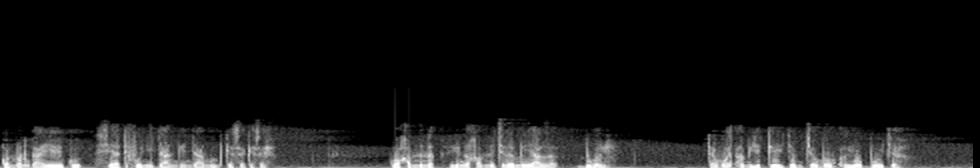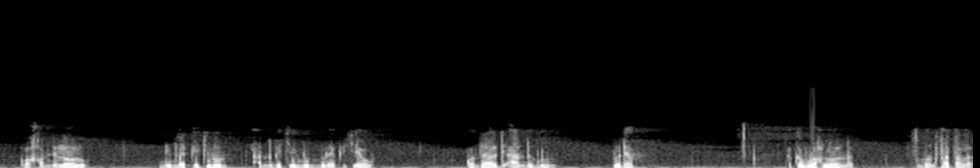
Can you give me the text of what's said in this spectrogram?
Kon mën ngaa yooyu ko seeti fu ñu jànge njàngum kese kese. Koo xam ne nag li nga xam ne ci lañu yàlla dugal te mooy am yitte jëm ca moom ak yóbboo ca. Koo xam ne loolu ni nekk ci nun ànd nga ci nun mu nekk ci yow kon dara di ànd ak nun nu dem. Daka mu wax loolu nag su man fatala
